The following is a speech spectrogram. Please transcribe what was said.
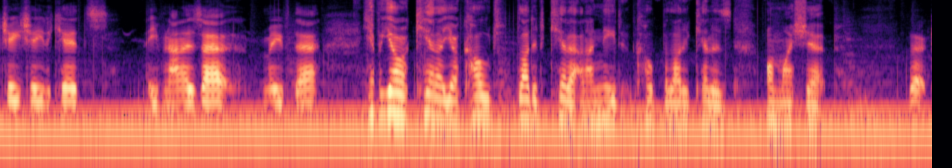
Chi Chi, the kids, even Anna's uh, moved there. Yeah, but you're a killer. You're a cold-blooded killer, and I need cold-blooded killers on my ship. Look,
